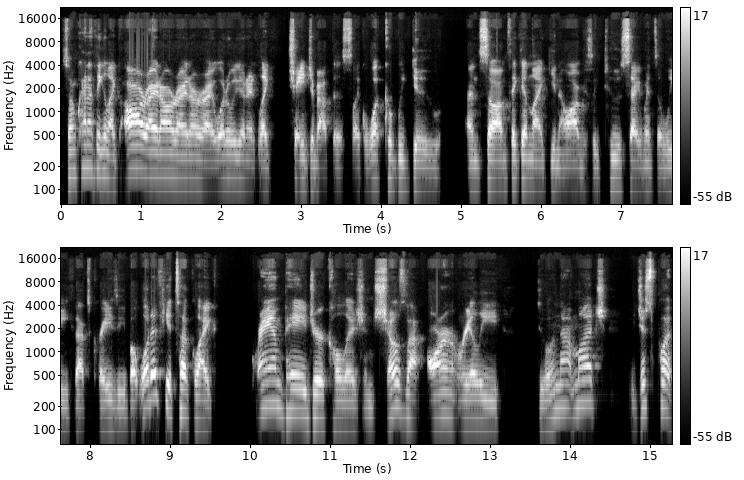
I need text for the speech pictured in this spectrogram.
So I'm kind of thinking like, all right, all right, all right, what are we gonna like change about this? Like, what could we do? And so I'm thinking like, you know, obviously two segments a week, that's crazy. But what if you took like Rampage or Collision, shows that aren't really doing that much. You just put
